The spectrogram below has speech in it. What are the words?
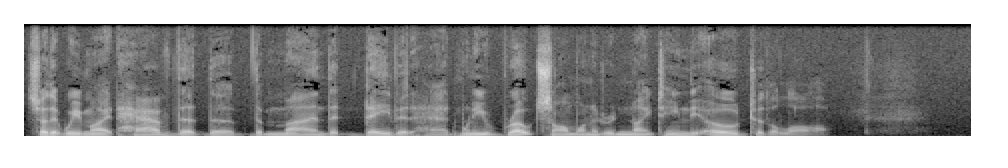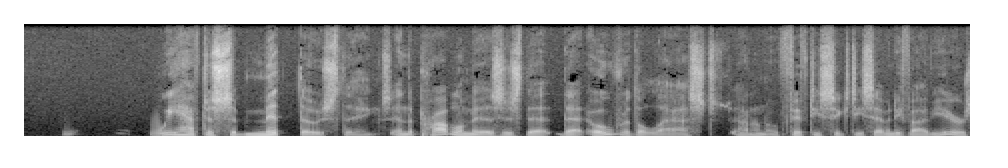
so that we might have the, the, the mind that David had when he wrote Psalm 119, the Ode to the Law we have to submit those things. And the problem is is that that over the last, I don't know, 50, 60, 75 years,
